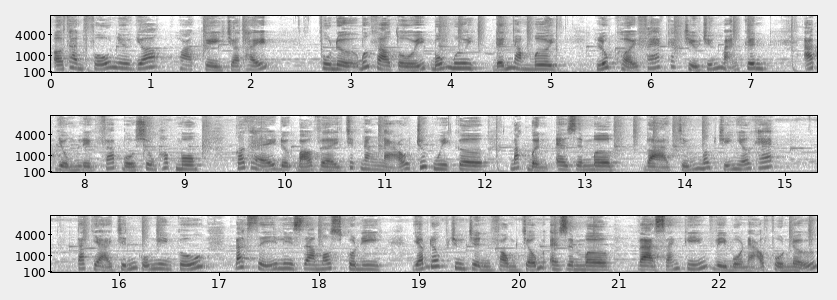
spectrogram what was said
ở thành phố New York, Hoa Kỳ cho thấy, phụ nữ bước vào tuổi 40 đến 50, lúc khởi phát các triệu chứng mãn kinh, áp dụng liệu pháp bổ sung hormone có thể được bảo vệ chức năng não trước nguy cơ mắc bệnh Alzheimer và chứng mất trí nhớ khác. Tác giả chính của nghiên cứu, bác sĩ Lisa Mosconi, giám đốc chương trình phòng chống Alzheimer và sáng kiến vì bộ não phụ nữ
